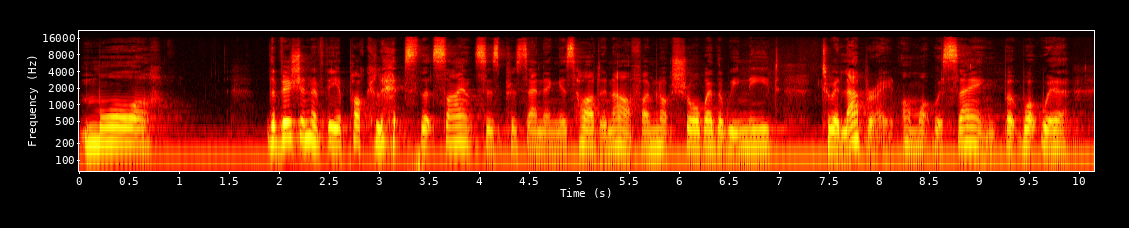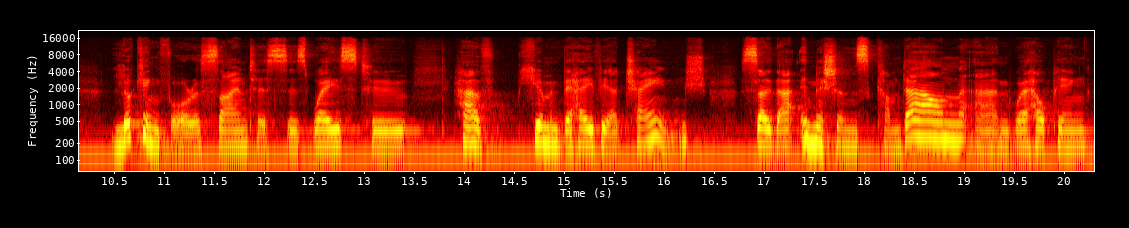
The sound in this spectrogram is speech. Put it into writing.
more the vision of the apocalypse that science is presenting is hard enough. I'm not sure whether we need to elaborate on what we're saying, but what we're looking for as scientists is ways to have human behavior change so that emissions come down and we're helping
